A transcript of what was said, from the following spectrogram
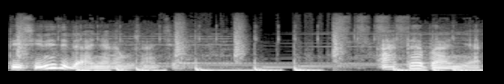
Di sini tidak hanya kamu saja. Ada banyak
